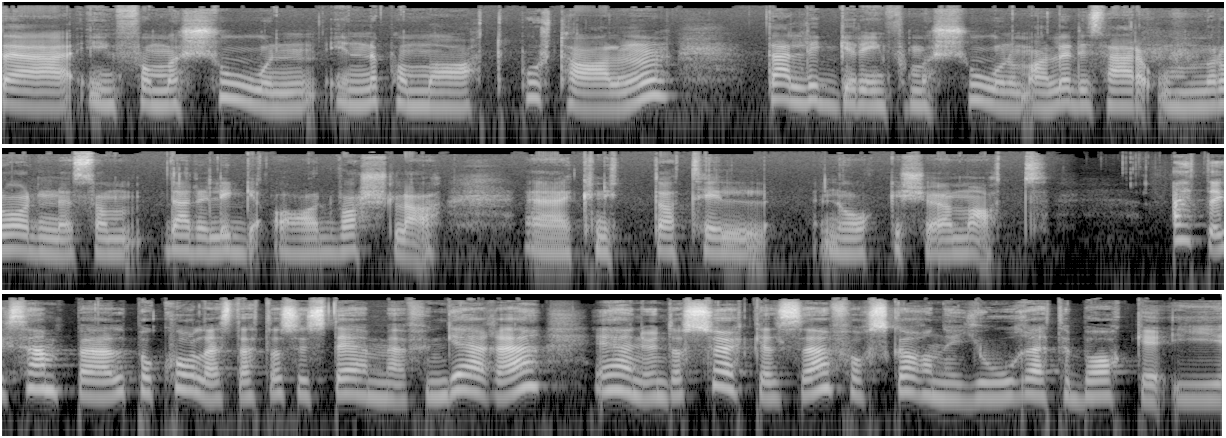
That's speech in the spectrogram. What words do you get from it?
det informasjon inne på Matportalen. Der ligger det informasjon om alle disse her områdene som, der det ligger advarsler eh, knytta til noe sjømat. Et eksempel på hvordan dette systemet fungerer, er en undersøkelse forskerne gjorde tilbake i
